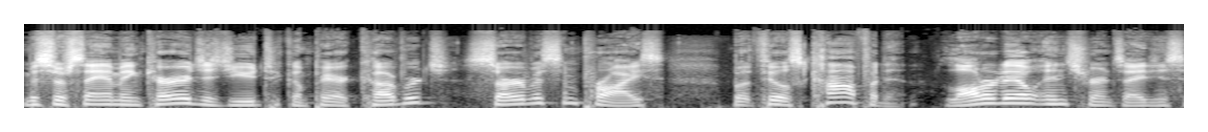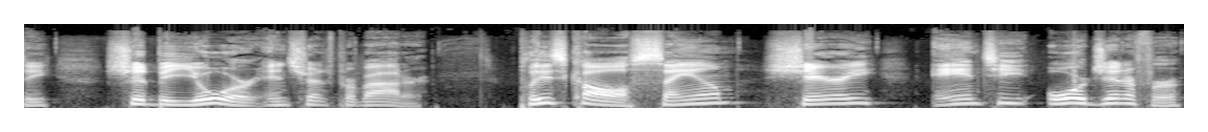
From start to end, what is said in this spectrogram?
Mr. Sam encourages you to compare coverage, service, and price, but feels confident Lauderdale Insurance Agency should be your insurance provider. Please call Sam, Sherry, Angie, or Jennifer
